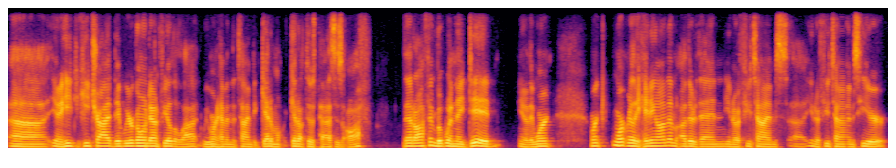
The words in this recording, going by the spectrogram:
Uh, you know, he he tried we were going downfield a lot. We weren't having the time to get him get out those passes off that often, but when they did, you know, they weren't weren't weren't really hitting on them other than you know a few times uh, you know a few times here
